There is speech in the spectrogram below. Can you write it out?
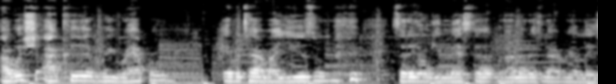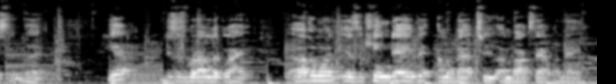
I wish I could rewrap them every time I use them so they don't get messed up, but I know that's not realistic. But yeah, this is what I look like. The other one is the King David. I'm about to unbox that one now.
